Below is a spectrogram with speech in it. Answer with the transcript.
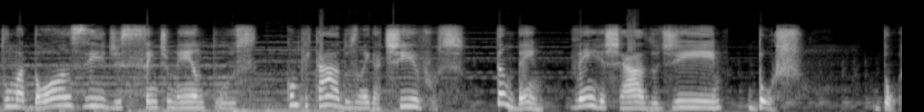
de uma dose de sentimentos complicados, negativos, também vem recheado de dor. Dor.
